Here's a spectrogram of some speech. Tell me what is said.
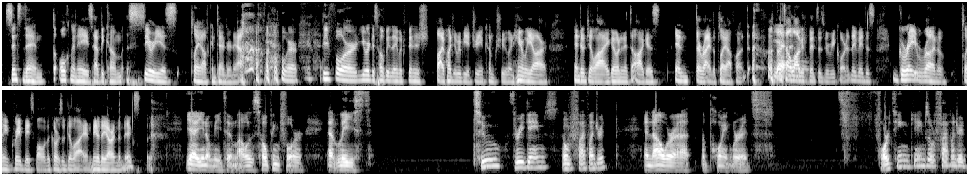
since then, the Oakland A's have become a serious playoff contender now. Where before you were just hoping they would finish 500 would be a dream come true, and here we are, end of July, going into August, and they're right in the playoff hunt. That's how long it's been since we recorded. They made this great run of playing great baseball in the course of July, and here they are in the mix. Yeah, you know me, Tim. I was hoping for at least two, three games over 500, and now we're at the point where it's, it's 14 games over 500,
